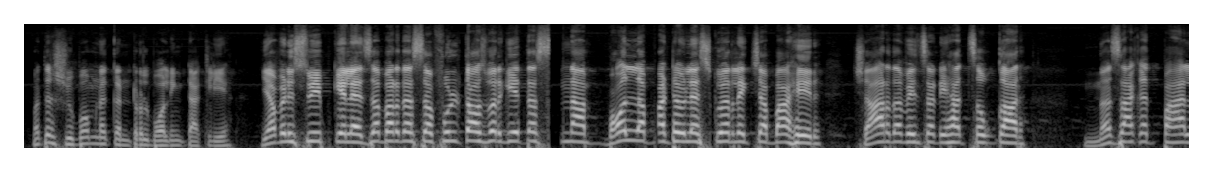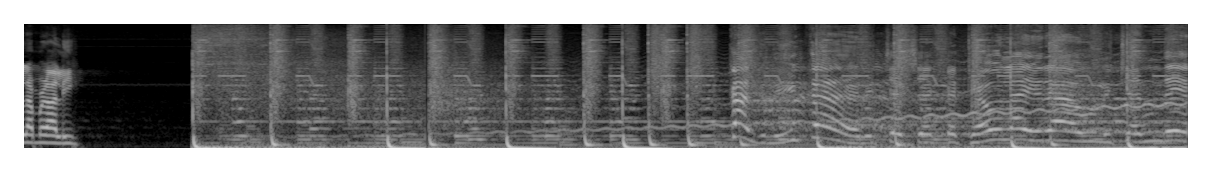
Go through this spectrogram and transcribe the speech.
मात्र शुभमनं कंट्रोल बॉलिंग टाकली आहे. यावेळी स्वीप केलाय. जबरदस्त फुल टॉसवर घेत असताना बॉलला पाठवल्या स्क्वेअर लेगच्या बाहेर. चार धावेंसाठी हा चौकार. नजाकत पाहायला मिळाली. ठेवलाय राहुल चंदे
